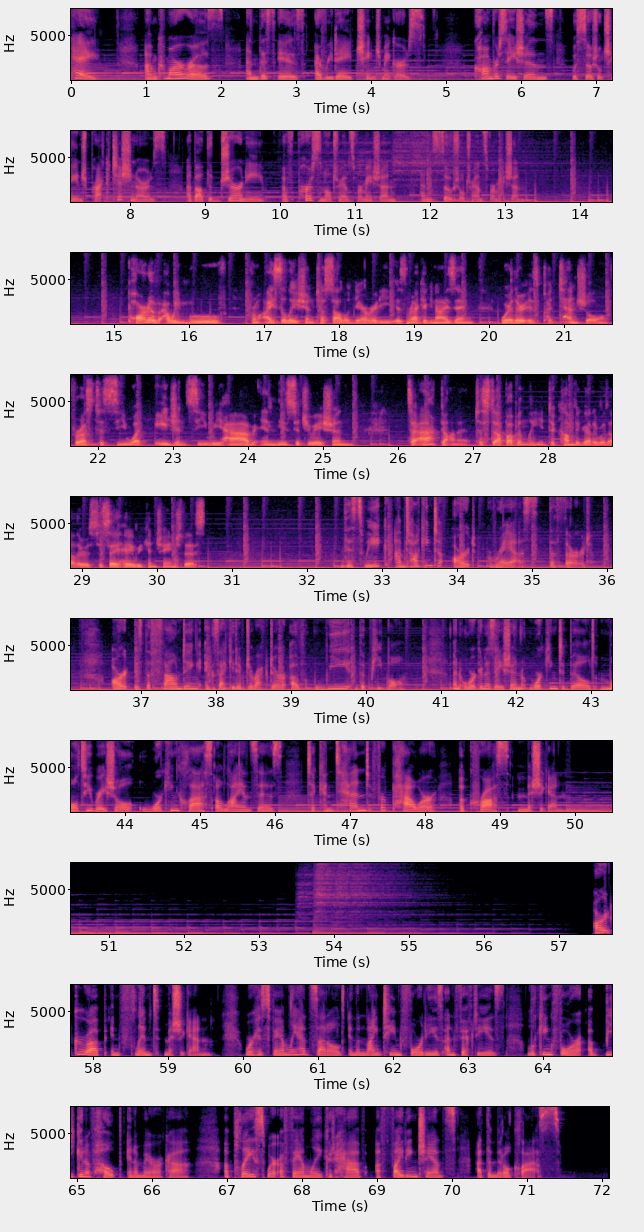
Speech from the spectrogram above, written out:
Hey, I'm Kamara Rose, and this is Everyday Changemakers conversations with social change practitioners about the journey of personal transformation and social transformation. Part of how we move from isolation to solidarity is recognizing where there is potential for us to see what agency we have in these situations to act on it, to step up and lead, to come together with others, to say, hey, we can change this. This week, I'm talking to Art Reyes III. Art is the founding executive director of We the People, an organization working to build multiracial working class alliances to contend for power across Michigan. Art grew up in Flint, Michigan, where his family had settled in the 1940s and 50s, looking for a beacon of hope in America, a place where a family could have a fighting chance at the middle class.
